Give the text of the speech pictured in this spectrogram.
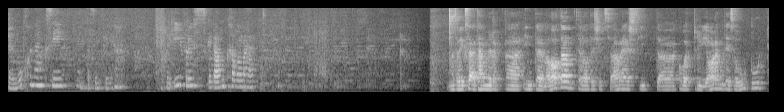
er ein Wochenende und da sind vielleicht ein bisschen Einflüsse, Gedanken, die man hat. Also wie gesagt haben wir äh, internen Laden. Der Laden ist jetzt auch erst seit äh, gut drei Jahren haben so umgebaut.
